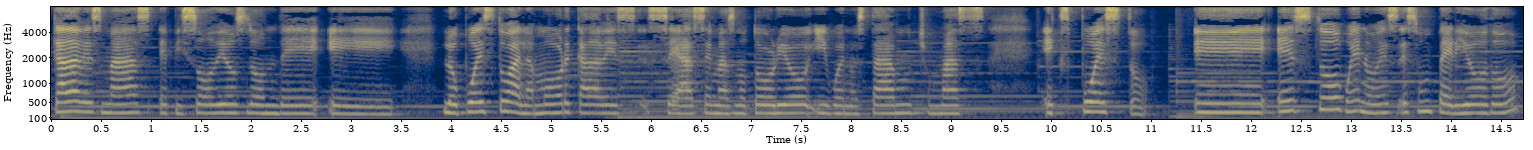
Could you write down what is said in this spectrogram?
cada vez más episodios donde eh, lo opuesto al amor cada vez se hace más notorio y bueno, está mucho más expuesto. Eh, esto, bueno, es, es un periodo,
